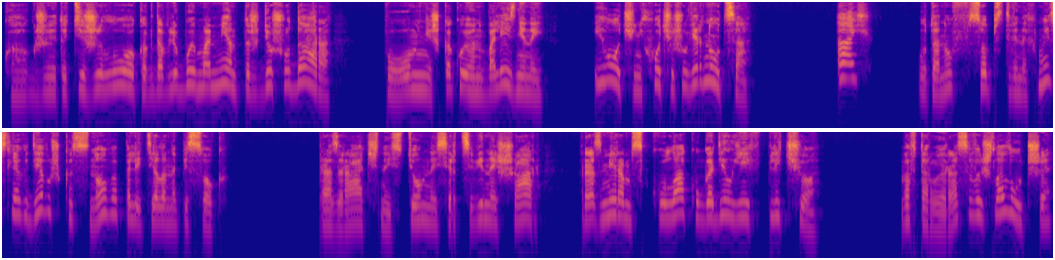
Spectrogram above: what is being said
«Как же это тяжело, когда в любой момент ты ждешь удара. Помнишь, какой он болезненный, и очень хочешь увернуться». «Ай!» Утонув в собственных мыслях, девушка снова полетела на песок. Прозрачный, с темной сердцевиной шар размером с кулак угодил ей в плечо. Во второй раз вышло лучше.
